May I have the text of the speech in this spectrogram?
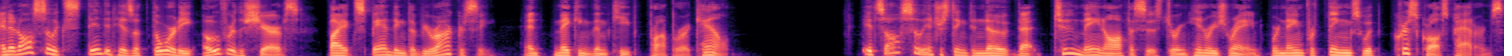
And it also extended his authority over the sheriffs by expanding the bureaucracy and making them keep proper account. It's also interesting to note that two main offices during Henry's reign were named for things with crisscross patterns.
